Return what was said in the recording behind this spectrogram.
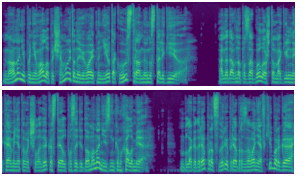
но она не понимала, почему это навевает на нее такую странную ностальгию. Она давно позабыла, что могильный камень этого человека стоял позади дома на низеньком холме. Благодаря процедуре преобразования в киборга,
